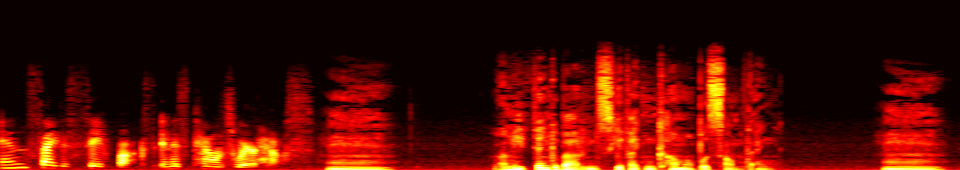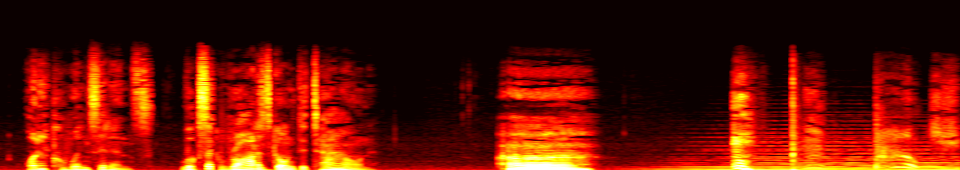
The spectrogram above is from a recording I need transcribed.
inside a safe box in his town's warehouse. Hmm. Let me think about it and see if I can come up with something. Hmm. What a coincidence. Looks like Rod is going to town. Uh. Ouch!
